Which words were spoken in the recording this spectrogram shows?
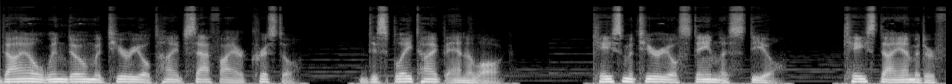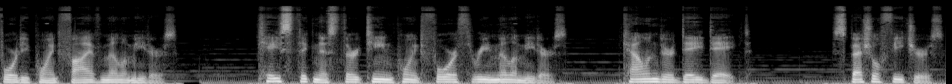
Dial window material type sapphire crystal. Display type analog. Case material stainless steel. Case diameter 40.5 mm. Case thickness 13.43 mm. Calendar day date. Special features.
